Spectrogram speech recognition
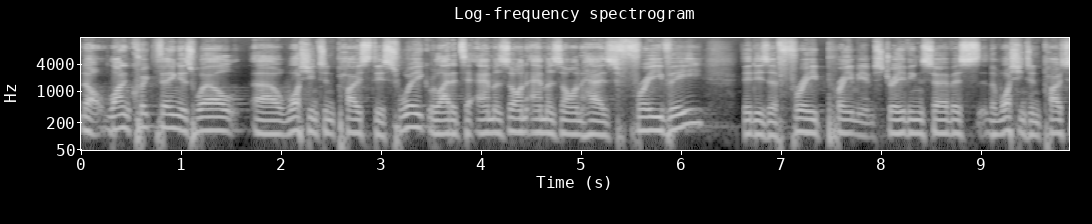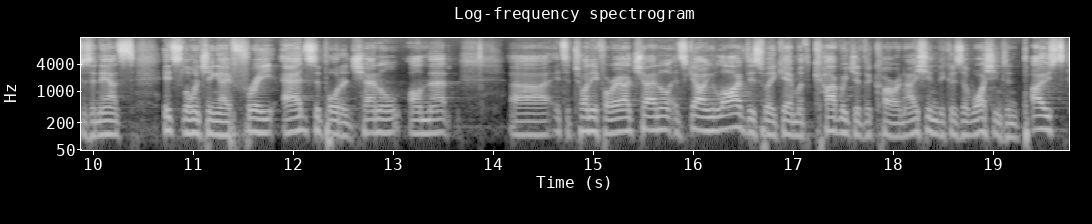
no, one quick thing as well uh, Washington Post this week related to Amazon. Amazon has Freevee. That is a free premium streaming service. The Washington Post has announced it's launching a free ad supported channel on that. Uh, it's a 24 hour channel. It's going live this weekend with coverage of the coronation because the Washington Post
